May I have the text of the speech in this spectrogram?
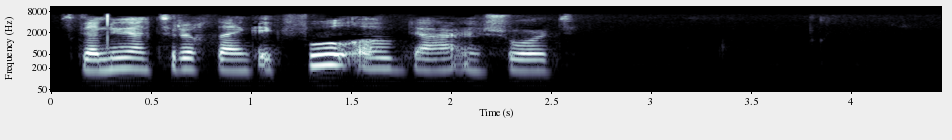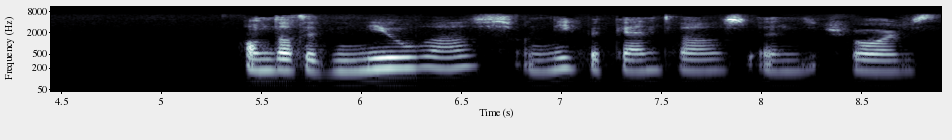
Als ik daar nu aan terugdenk, ik voel ook daar een soort, omdat het nieuw was, niet bekend was, een soort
